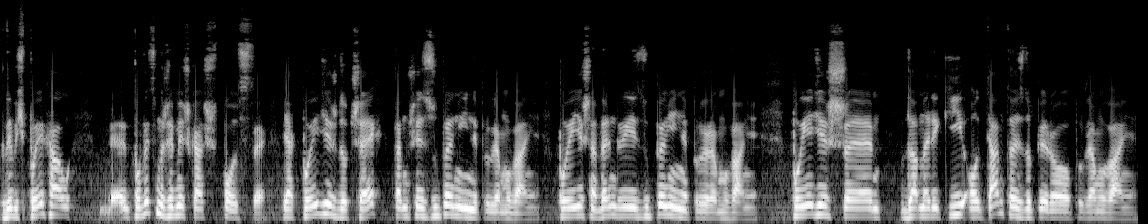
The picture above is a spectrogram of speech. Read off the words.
gdybyś pojechał, e, powiedzmy, że mieszkasz w Polsce, jak pojedziesz do Czech, tam już jest zupełnie inne programowanie. Pojedziesz na Węgry, jest zupełnie inne programowanie. Pojedziesz e, do Ameryki, o, tam to jest dopiero programowanie.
